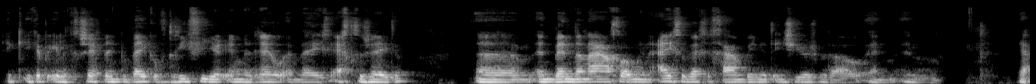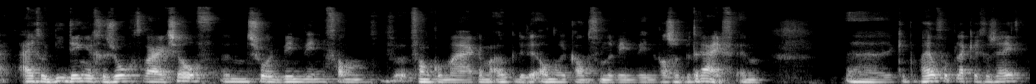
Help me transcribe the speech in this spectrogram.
ik, ik heb eerlijk gezegd denk ik een week of drie, vier in de rail en wegen echt gezeten. Um, en ben daarna gewoon mijn eigen weg gegaan binnen het ingenieursbureau. En, en ja, eigenlijk die dingen gezocht waar ik zelf een soort win-win van, van kon maken. Maar ook de andere kant van de win-win was het bedrijf. En uh, ik heb op heel veel plekken gezeten.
